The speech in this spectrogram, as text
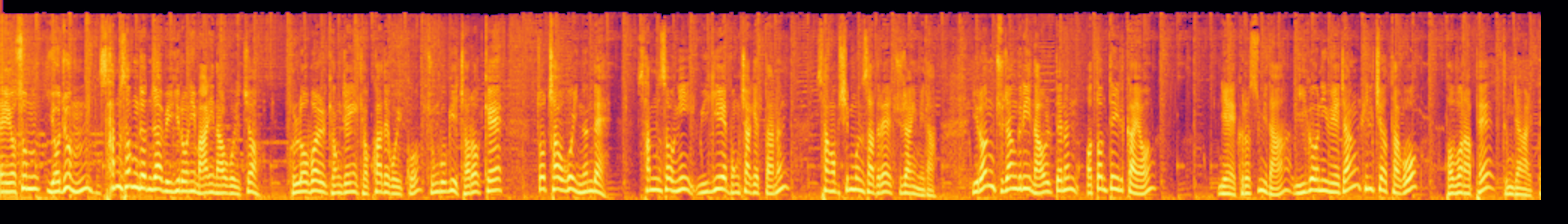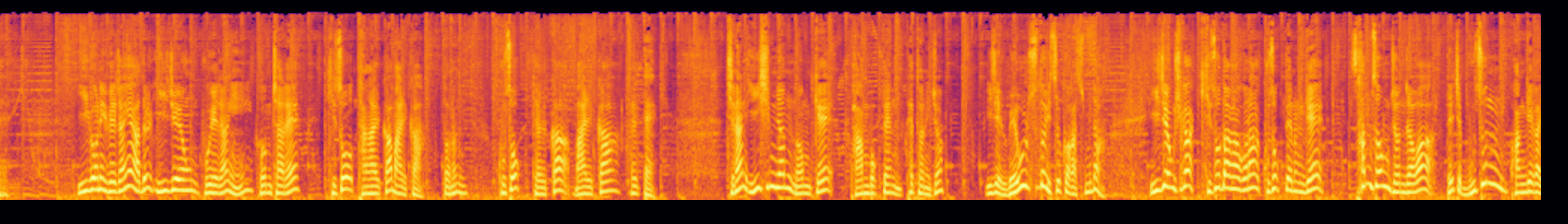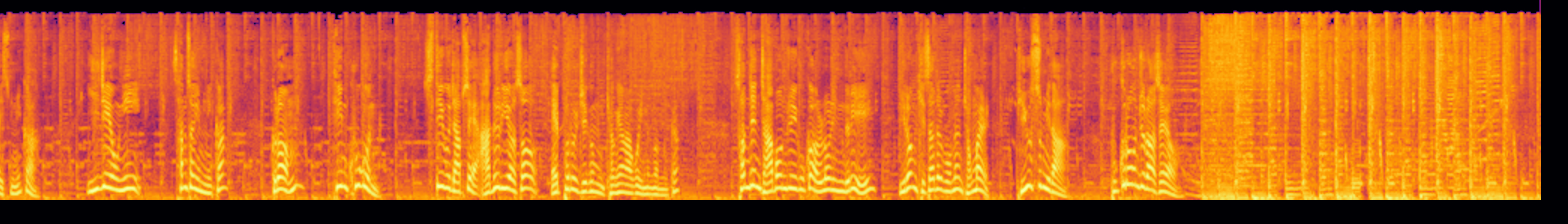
네, 요즘, 요즘 삼성전자 위기론이 많이 나오고 있죠. 글로벌 경쟁이 격화되고 있고 중국이 저렇게 쫓아오고 있는데 삼성이 위기에 봉착했다는 상업신문사들의 주장입니다. 이런 주장들이 나올 때는 어떤 때일까요? 예, 그렇습니다. 이건희 회장 휠체어 타고 법원 앞에 등장할 때. 이건희 회장의 아들 이재용 부회장이 검찰에 기소 당할까 말까 또는 구속될까 말까 할 때. 지난 20년 넘게 반복된 패턴이죠. 이제 외울 수도 있을 것 같습니다. 이재용 씨가 기소당하거나 구속되는 게 삼성전자와 대체 무슨 관계가 있습니까? 이재용이 삼성입니까? 그럼 팀 쿡은 스티브 잡스의 아들이어서 애플을 지금 경영하고 있는 겁니까? 선진 자본주의 국가 언론인들이 이런 기사들 보면 정말 비웃습니다. 부끄러운 줄 아세요.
